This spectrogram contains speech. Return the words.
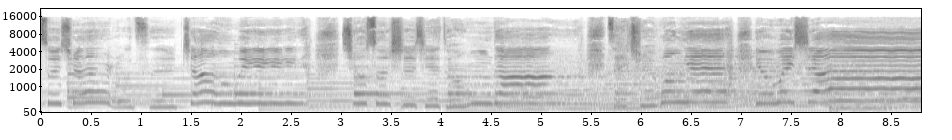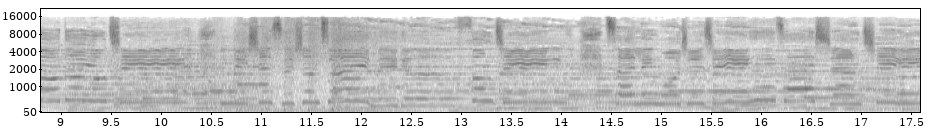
岁却如此着迷。就算世界动荡，再绝望也有微笑的勇气。你是此生最美的风景，才令我至今再想起。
